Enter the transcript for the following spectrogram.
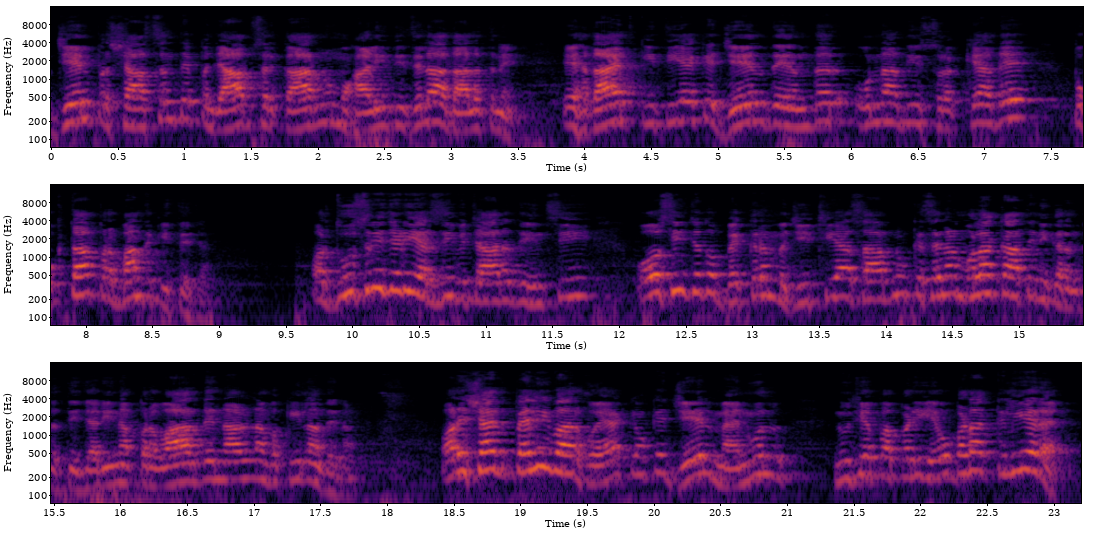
ਜੇਲ੍ਹ ਪ੍ਰਸ਼ਾਸਨ ਤੇ ਪੰਜਾਬ ਸਰਕਾਰ ਨੂੰ ਮੋਹਾਲੀ ਦੀ ਜ਼ਿਲ੍ਹਾ ਅਦਾਲਤ ਨੇ ਇਹ ਹਦਾਇਤ ਕੀਤੀ ਹੈ ਕਿ ਜੇਲ੍ਹ ਦੇ ਅੰਦਰ ਉਹਨਾਂ ਦੀ ਸੁਰੱਖਿਆ ਦੇ ਪੁਖਤਾ ਪ੍ਰਬੰਧ ਕੀਤੇ ਜਾਣ। ਔਰ ਦੂਸਰੀ ਜਿਹੜੀ ਅਰਜ਼ੀ ਵਿਚਾਰ ਅਧੀਨ ਸੀ, ਉਹ ਸੀ ਜਦੋਂ ਬਿਕਰਮ ਮਜੀਠੀਆ ਸਾਹਿਬ ਨੂੰ ਕਿਸੇ ਨਾਲ ਮੁਲਾਕਾਤ ਹੀ ਨਹੀਂ ਕਰਨ ਦਿੱਤੀ ਜਾ ਰਹੀ, ਨਾ ਪਰਿਵਾਰ ਦੇ ਨਾਲ, ਨਾ ਵਕੀਲਾਂ ਦੇ ਨਾਲ। ਔਰ ਇਹ ਸ਼ਾਇਦ ਪਹਿਲੀ ਵਾਰ ਹੋਇਆ, ਕਿਉਂਕਿ ਜੇਲ੍ਹ ਮੈਨੂਅਲ ਨੂੰ ਜੇ ਆਪਾਂ ਪੜ੍ਹੀਏ, ਉਹ ਬੜਾ ਕਲੀਅਰ ਹੈ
